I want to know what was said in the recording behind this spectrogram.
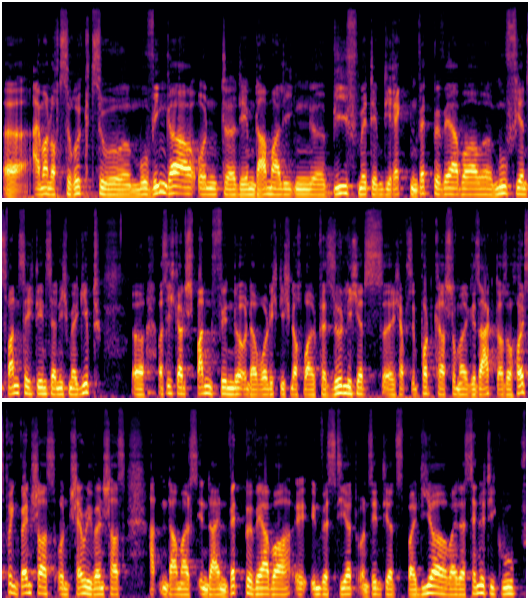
Äh, einmal noch zurück zu Movinga und äh, dem damaligen äh, Beef mit dem direkten Wettbewerber Move24, den es ja nicht mehr gibt. Äh, was ich ganz spannend finde, und da wollte ich dich nochmal persönlich jetzt, äh, ich habe es im Podcast schon mal gesagt, also Holzbrink Ventures und Cherry Ventures hatten damals in deinen Wettbewerber äh, investiert und sind jetzt bei dir, bei der Sanity Group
